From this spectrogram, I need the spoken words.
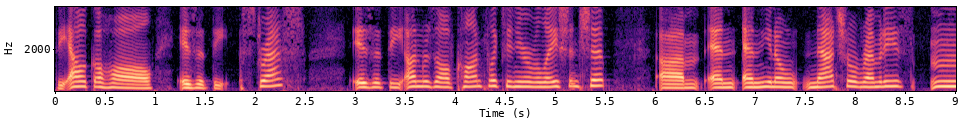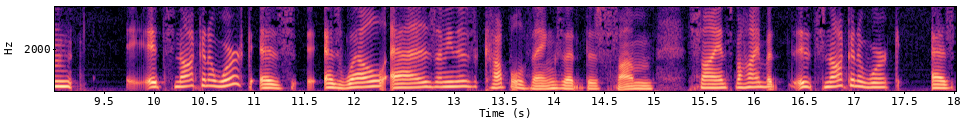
the alcohol? Is it the stress? Is it the unresolved conflict in your relationship? Um, and, and, you know, natural remedies, mm, it's not going to work as as well as I mean there's a couple of things that there's some science behind but it's not going to work as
